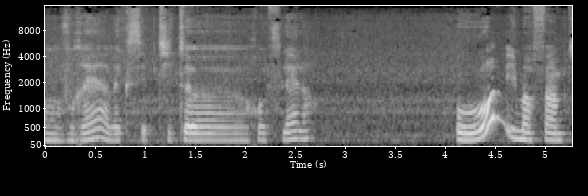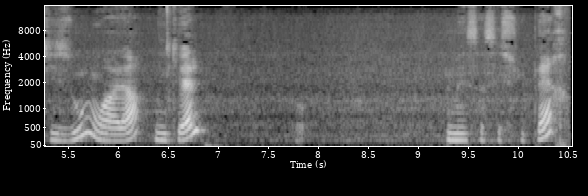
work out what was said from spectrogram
en vrai avec ces petits euh, reflets là. Oh, il m'a fait un petit zoom, voilà, nickel. Mais ça, c'est super.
